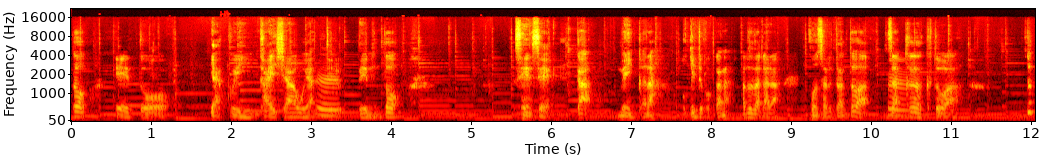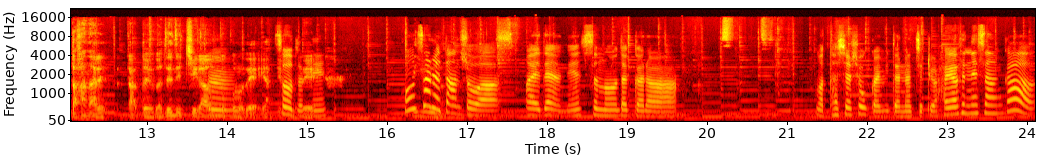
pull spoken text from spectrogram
と,、えー、と役員会社をやってるっていうのと、先生がメインかな大きいとこかな。あとだからコンサルタントはザ・うん。科学とはちょっと離れたというか全然違うところでやってるので、そうだね。コンサルタントはあれだよね。そのだからまあ他者紹介みたいになっちゃうけど早船さんが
